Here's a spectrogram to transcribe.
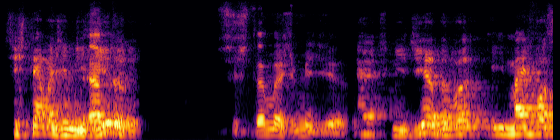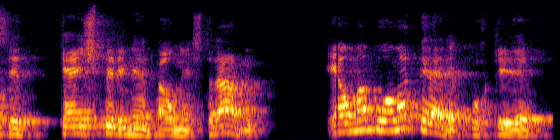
Sistema de medida? Sistemas de medida. É, de medida, mas você quer experimentar o mestrado, é uma boa matéria, porque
